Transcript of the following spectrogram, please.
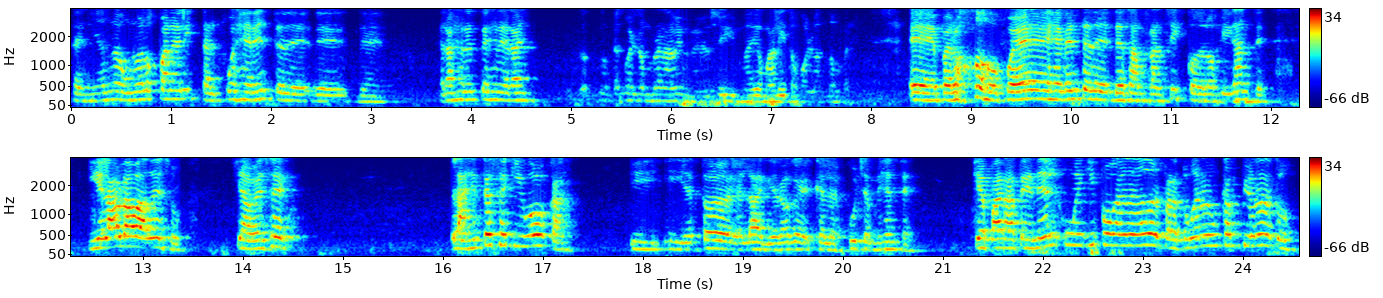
Tenían a uno de los panelistas, él fue gerente de, era gerente general, tengo el nombre ahora mismo, yo soy medio malito con los nombres, eh, pero fue gerente de San Francisco, de los gigantes y él hablaba de eso, que a veces la gente se equivoca, y, esto la quiero que, lo escuchen, mi gente, que para tener un equipo ganador, para tú ganar un campeonato,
